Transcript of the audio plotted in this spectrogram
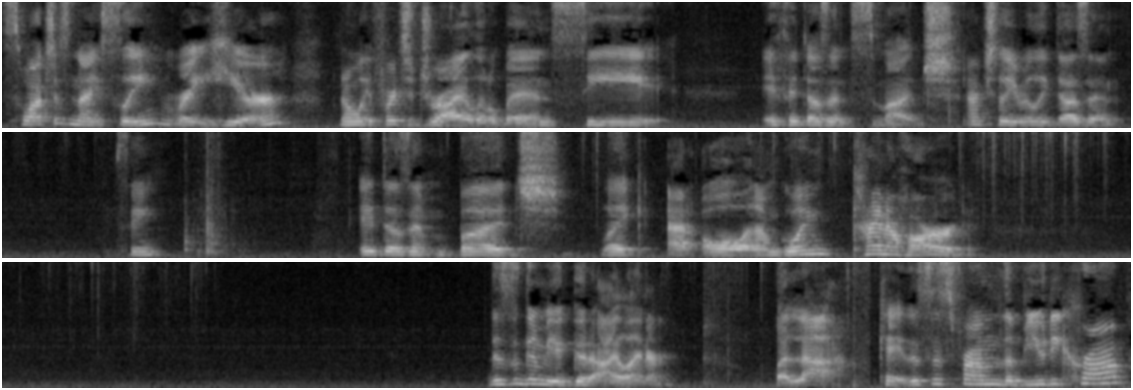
Swatches nicely right here. I'm gonna wait for it to dry a little bit and see if it doesn't smudge. Actually, it really doesn't. See? It doesn't budge like at all and I'm going kind of hard. This is gonna be a good eyeliner. Voila. Okay, this is from the Beauty Crop.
